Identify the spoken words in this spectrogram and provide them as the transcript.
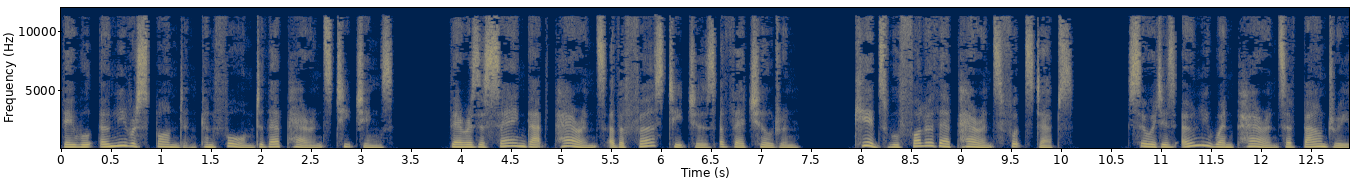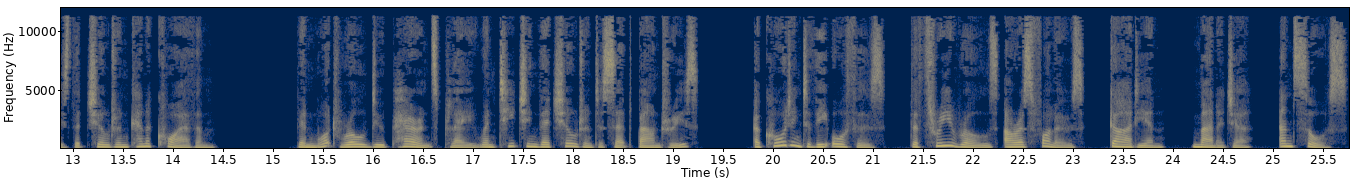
they will only respond and conform to their parents' teachings. There is a saying that parents are the first teachers of their children. Kids will follow their parents' footsteps. So it is only when parents have boundaries that children can acquire them. Then, what role do parents play when teaching their children to set boundaries? According to the authors, the three roles are as follows guardian, manager, and source.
